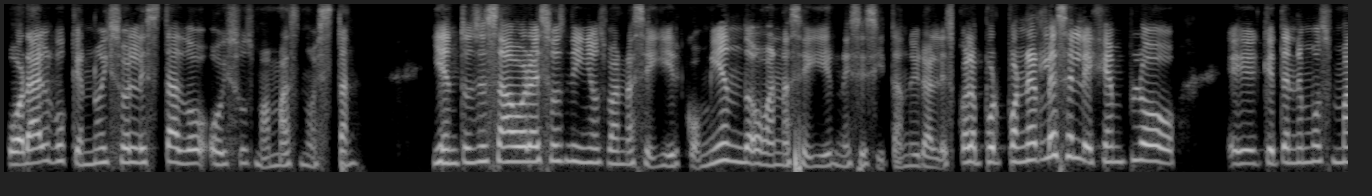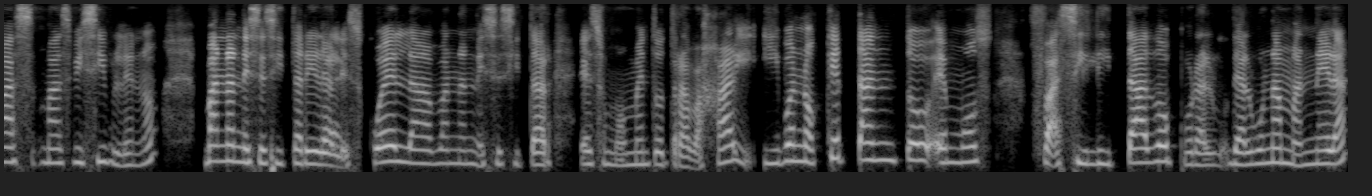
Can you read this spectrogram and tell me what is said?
por algo que no hizo el Estado, hoy sus mamás no están. Y entonces ahora esos niños van a seguir comiendo, van a seguir necesitando ir a la escuela. Por ponerles el ejemplo eh, que tenemos más, más visible, ¿no? Van a necesitar ir a la escuela, van a necesitar en su momento trabajar y, y bueno, ¿qué tanto hemos facilitado por, de alguna manera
